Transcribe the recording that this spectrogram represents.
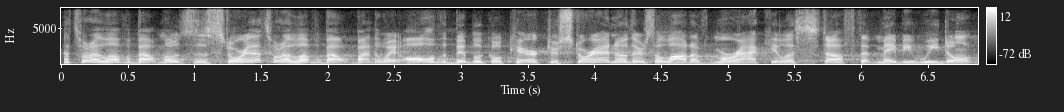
That's what I love about Moses' story. That's what I love about, by the way, all the biblical characters' story. I know there's a lot of miraculous stuff that maybe we don't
